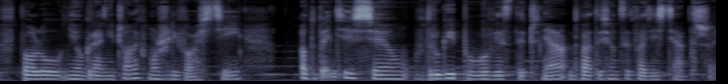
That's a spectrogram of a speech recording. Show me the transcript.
w polu nieograniczonych możliwości, odbędzie się w drugiej połowie stycznia 2023.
